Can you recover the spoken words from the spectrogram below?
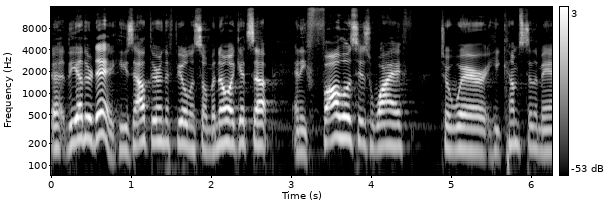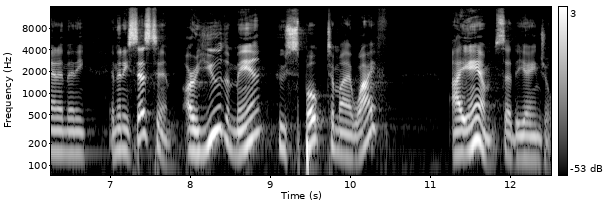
uh, the other day. He's out there in the field, and so Manoah gets up and he follows his wife to where he comes to the man, and then he and then he says to him, Are you the man who spoke to my wife? I am, said the angel.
